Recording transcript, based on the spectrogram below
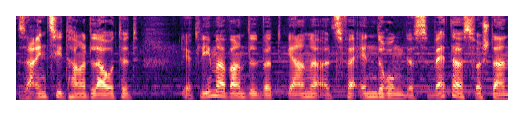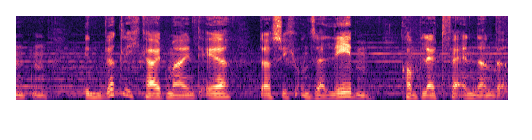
Sein Zitat lautet, der Klimawandel wird gerne als Veränderung des Wetters verstanden. In Wirklichkeit meint er, dass sich unser Leben komplett verändern wird.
